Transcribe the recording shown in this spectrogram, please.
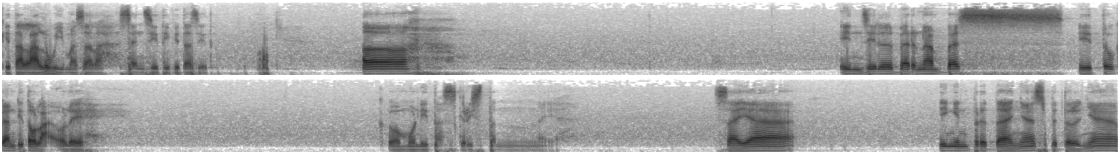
kita lalui masalah sensitivitas itu. Uh, Injil Barnabas itu kan ditolak oleh komunitas Kristen. Ya. Saya ingin bertanya sebetulnya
